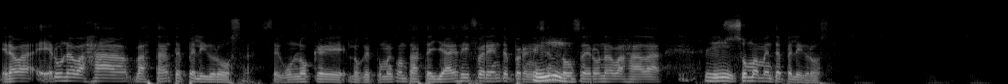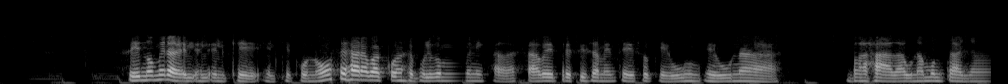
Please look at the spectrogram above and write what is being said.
era, era una bajada bastante peligrosa, según lo que, lo que tú me contaste, ya es diferente, pero en ese entonces era una bajada sumamente peligrosa. Sí, no, mira, el, el, que, el que conoce Jarabacoa en República Dominicana sabe precisamente eso, que un, es una bajada, una montaña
